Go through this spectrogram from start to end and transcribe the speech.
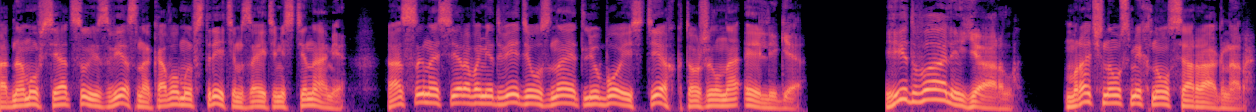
Одному всеотцу известно, кого мы встретим за этими стенами, а сына серого медведя узнает любой из тех, кто жил на Эллиге. «Едва ли, Ярл!» — мрачно усмехнулся Рагнар.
